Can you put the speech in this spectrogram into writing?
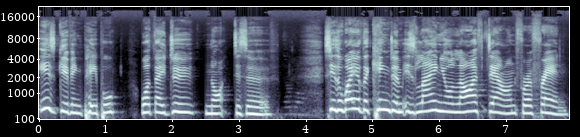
is giving people what they do not deserve. See, the way of the kingdom is laying your life down for a friend.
